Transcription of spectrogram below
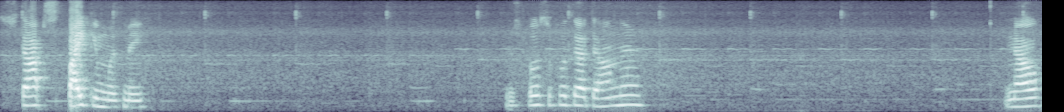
Stop spiking with me. You're supposed to put that down there? No.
